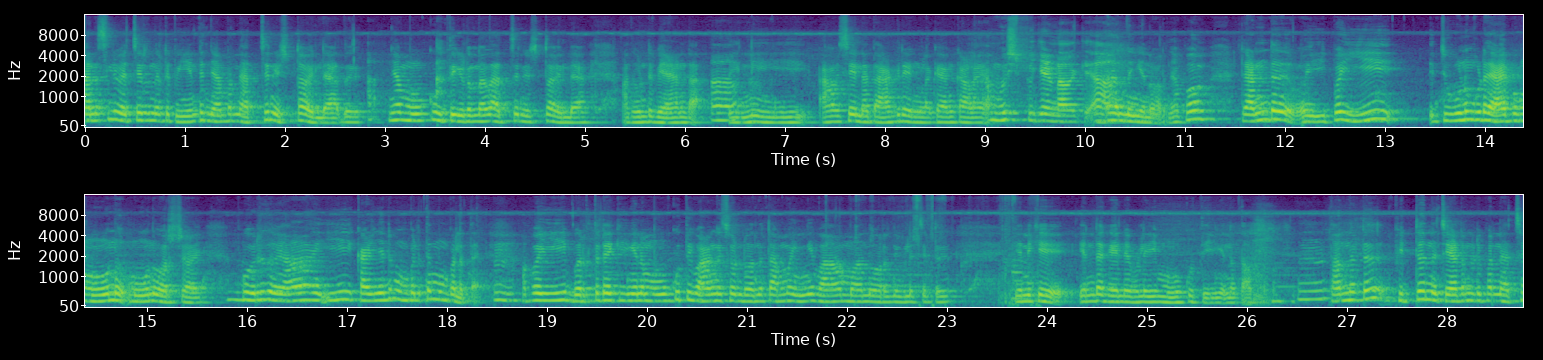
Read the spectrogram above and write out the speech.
മനസ്സിൽ വെച്ചിരുന്നിട്ട് വീണ്ടും ഞാൻ പറഞ്ഞു അച്ഛന് ഇഷ്ടമില്ല അത്. ഞാൻ മൂക്ക് കുത്തിയിടുന്നത് അച്ഛന് ഇഷ്ടമില്ല അതുകൊണ്ട് വേണ്ട. ഇനി ഈ ആവശ്യമില്ലാത്ത ആഗ്രഹങ്ങളൊക്കെ ഞാൻ കളയാം. മുഷിപ്പിക്കണ്ട എന്നിങ്ങനെ പറഞ്ഞു. അപ്പം രണ്ട് ഇപ്പൊ ഈ ജൂണും കൂടെ ആയപ്പോ മൂന്ന് മൂന്ന് വർഷമായി. അപ്പൊ ഒരു ആ ഈ കഴിഞ്ഞതിന്റെ മുമ്പിലത്തെ മുമ്പിലത്തെ. അപ്പൊ ഈ ബർത്ത്ഡേക്ക് ഇങ്ങനെ മൂക്കുത്തി വാങ്ങിച്ചോണ്ട് വന്നിട്ട് അമ്മ ഇങ്ങനെ വാ അമ്മ എന്ന് പറഞ്ഞ് വിളിച്ചിട്ട് എനിക്ക് എന്റെ കയ്യിൽ ഇവൾ ഈ മൂക്കുത്തി ഇങ്ങനെ തന്നു. തന്നിട്ട് പിറ്റേന്ന് ചേട്ടനോട് പറഞ്ഞ അച്ഛ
